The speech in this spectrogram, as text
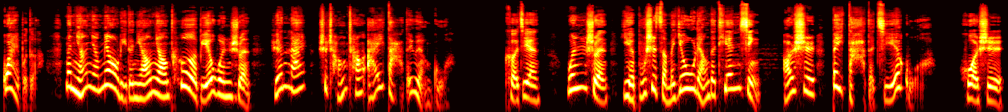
怪不得那娘娘庙里的娘娘特别温顺，原来是常常挨打的缘故啊！可见温顺也不是怎么优良的天性，而是被打的结果，或是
